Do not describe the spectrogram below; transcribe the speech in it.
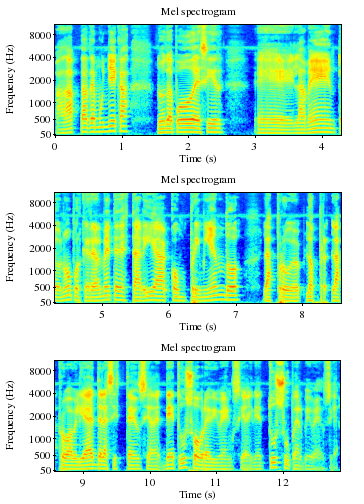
Adáptate, muñeca. No te puedo decir eh, lamento, ¿no? Porque realmente te estaría comprimiendo las, las probabilidades de la existencia, de tu sobrevivencia y de tu supervivencia.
